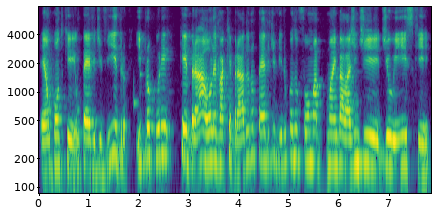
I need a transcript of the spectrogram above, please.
é um ponto que um PEV de vidro e procure quebrar ou levar quebrado no PEV de vidro quando for uma, uma embalagem de, de uísque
